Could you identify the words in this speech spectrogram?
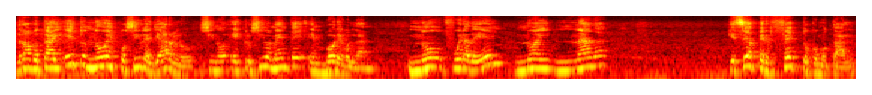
Drabotai, esto no es posible hallarlo, sino exclusivamente en Boregolam. No fuera de él, no hay nada que sea perfecto como tal,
